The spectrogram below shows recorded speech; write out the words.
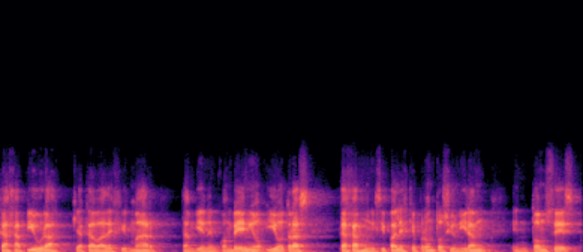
Caja Piura, que acaba de firmar también el convenio, y otras cajas municipales que pronto se unirán. Entonces,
